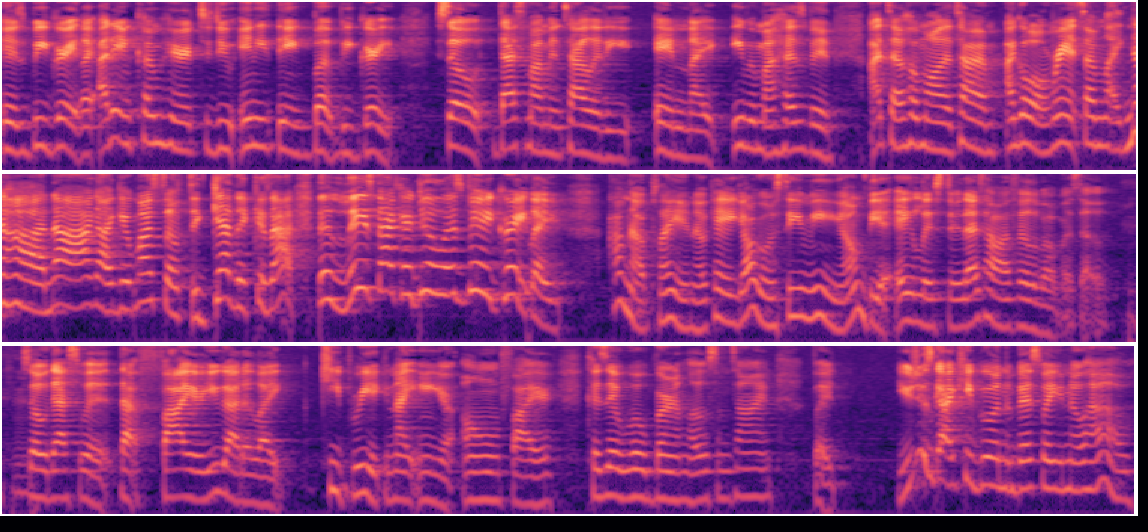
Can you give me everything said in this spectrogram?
is be great. Like I didn't come here to do anything but be great. So that's my mentality. And like even my husband, I tell him all the time, I go on rants, I'm like, nah, nah, I gotta get myself together because I the least I can do is be great. Like, I'm not playing, okay? Y'all gonna see me. I'm gonna be an A-lister. That's how I feel about myself. Mm-hmm. So that's what that fire, you gotta like keep reigniting your own fire because it will burn low sometime. But you just gotta keep going the best way you know how.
